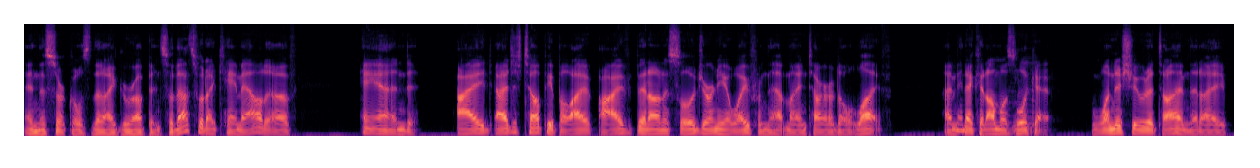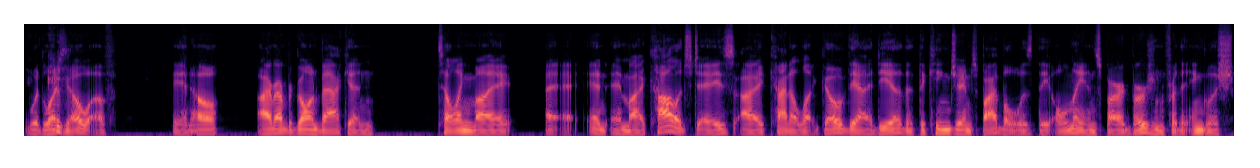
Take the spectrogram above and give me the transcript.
in the circles that I grew up in. So that's what I came out of. And I I just tell people I I've been on a slow journey away from that my entire adult life. I mean, I can almost look mm-hmm. at one issue at a time that I would let go of. You know, I remember going back and telling my in, in my college days, I kind of let go of the idea that the King James Bible was the only inspired version for the English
